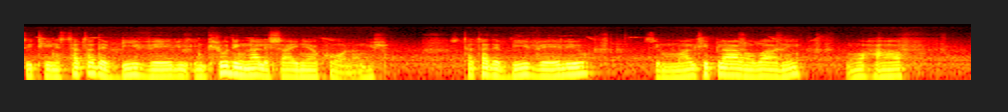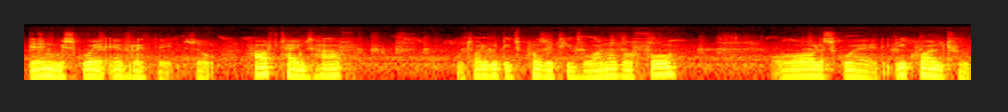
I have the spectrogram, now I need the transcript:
sithini? Sithatha the b value including nale sign yakhona ngisho. Sithatha the b value simultiply ngobani? Ngo half then we square everything. So half times half uthola ukuthi it's positive 1 over 4 all squared equal to.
